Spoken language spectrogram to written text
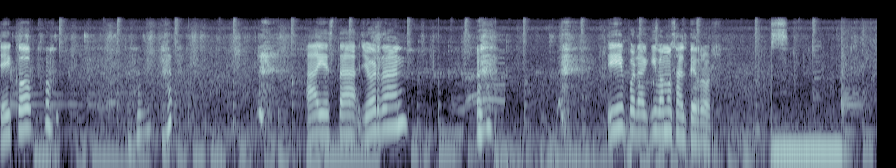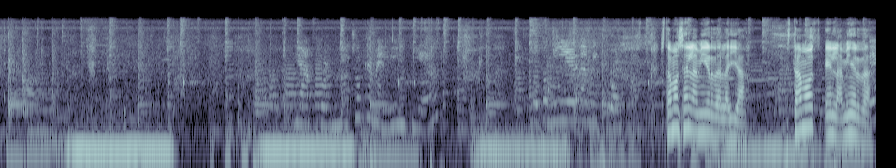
Jacob. Ahí está Jordan. Y por aquí vamos al terror. Estamos en la mierda, Laia. Estamos en la mierda.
